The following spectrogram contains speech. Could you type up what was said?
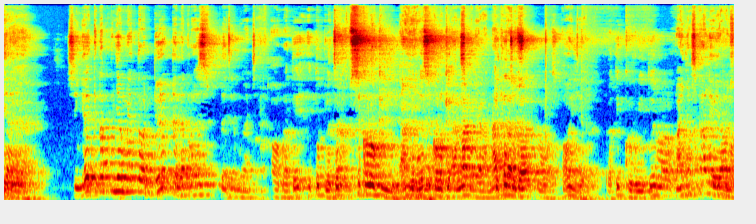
Iya. gitu ya. Sehingga kita punya metode dalam proses belajar mengajar. oh berarti itu belajar psikologi akhirnya psikologi anak Psikologi anak kita kita juga oh iya berarti guru itu emang Banyak sekali yang harus,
